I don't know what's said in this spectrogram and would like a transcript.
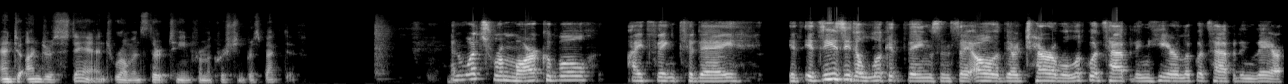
and to understand Romans 13 from a Christian perspective. And what's remarkable, I think, today, it, it's easy to look at things and say, oh, they're terrible. Look what's happening here. Look what's happening there.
